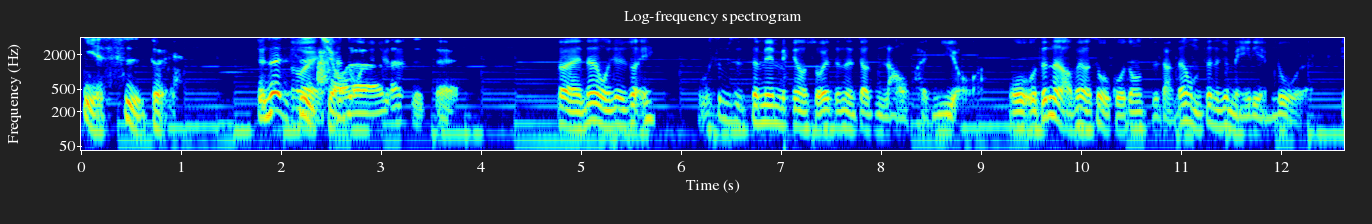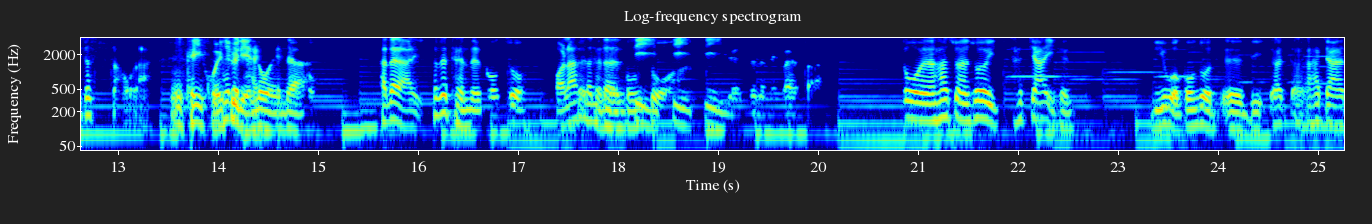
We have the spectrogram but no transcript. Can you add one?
也是对，就认识久了，我觉得是对。对，那我就是说，哎。我是不是身边没有所谓真的叫老朋友啊？我我真的老朋友是我国中死党，但是我们真的就没联络了，比较少啦。你可以回去联络一下。他在哪里？他在台南工作。哦，那真的地地地缘真的没办法。对啊，他虽然说他家以前离我工作呃离他他家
